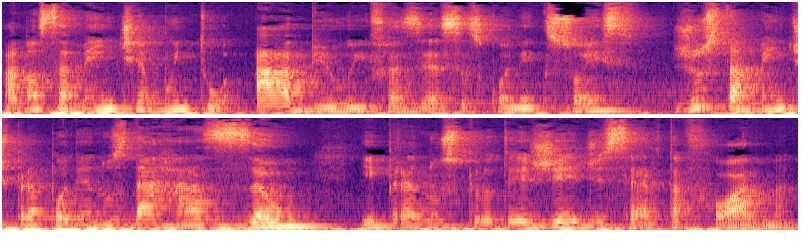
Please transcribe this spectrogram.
A nossa mente é muito hábil em fazer essas conexões justamente para poder nos dar razão e para nos proteger de certa forma.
